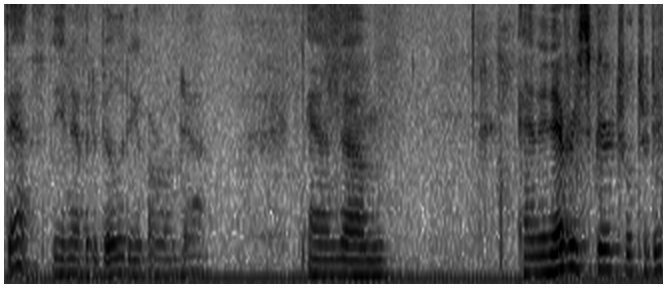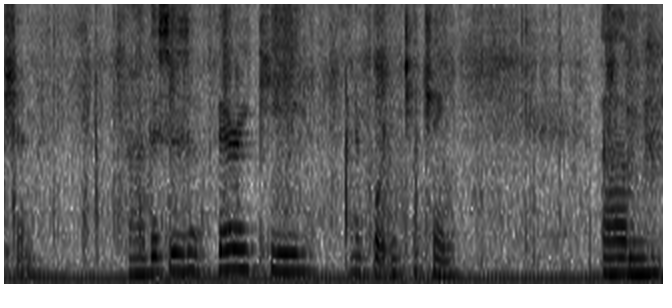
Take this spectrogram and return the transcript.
death, the inevitability of our own death, and um, and in every spiritual tradition, uh, this is a very key and important teaching. Um,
